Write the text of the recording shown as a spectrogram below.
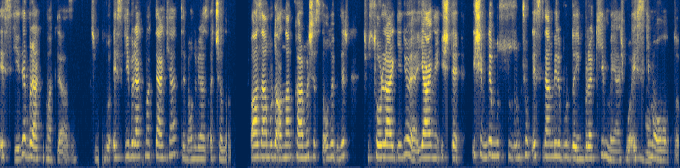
eskiyi de bırakmak lazım. Şimdi bu eskiyi bırakmak derken tabii onu biraz açalım. Bazen burada anlam karmaşası da olabilir. Şimdi sorular geliyor ya yani işte işimde mutsuzum çok eskiden beri buradayım bırakayım mı yani bu eski mi oldu?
